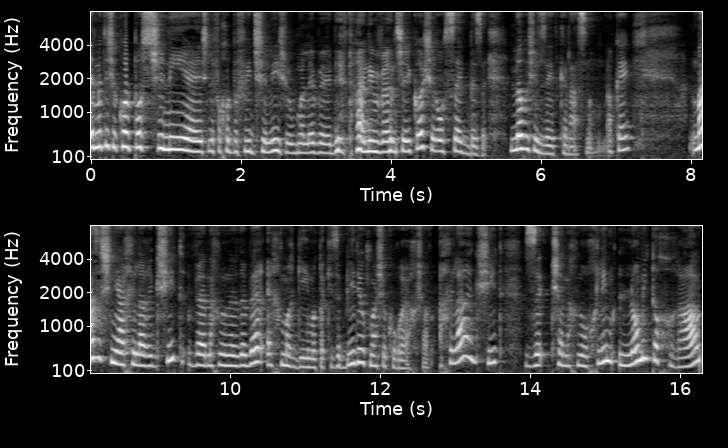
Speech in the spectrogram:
האמת היא שכל פוסט שני, אה, לפחות בפיד שלי, שהוא מלא בדיאטנים ואנשי כושר, עוסק בזה. לא בשביל זה התכנסנו, אוקיי? מה זה שנייה אכילה רגשית? ואנחנו נדבר איך מרגיעים אותה, כי זה בדיוק מה שקורה עכשיו. אכילה רגשית זה כשאנחנו אוכלים לא מתוך רעב,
